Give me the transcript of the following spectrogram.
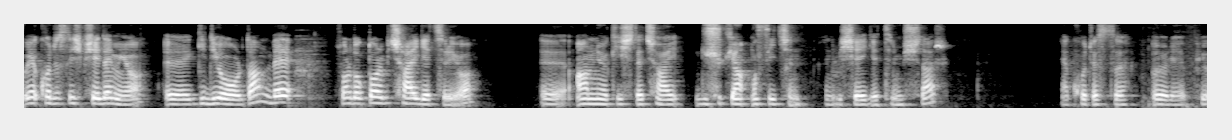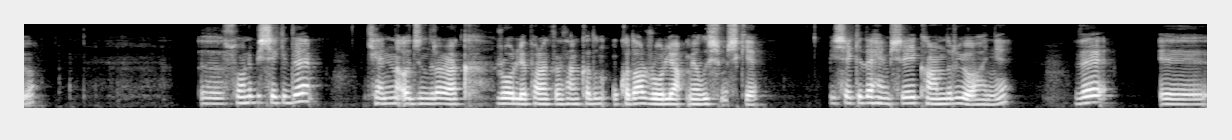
Ve kocası hiçbir şey demiyor. Ee, gidiyor oradan ve sonra doktor bir çay getiriyor. Ee, anlıyor ki işte çay düşük yapması için bir şey getirmişler. Yani kocası öyle yapıyor. Ee, sonra bir şekilde kendini acındırarak rol yaparak zaten kadın o kadar rol yapmaya alışmış ki bir şekilde hemşireyi kandırıyor hani ve e,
